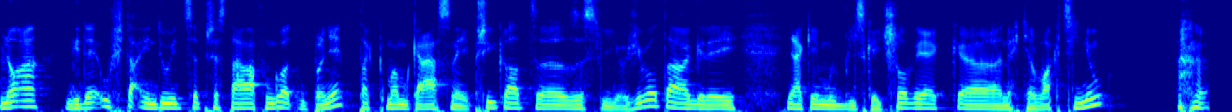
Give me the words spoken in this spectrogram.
No a kde už ta intuice přestává fungovat úplně, tak mám krásný příklad ze svého života, kdy nějaký můj blízký člověk nechtěl vakcínu,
